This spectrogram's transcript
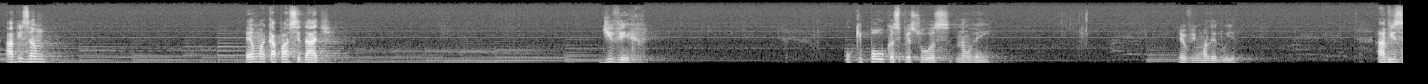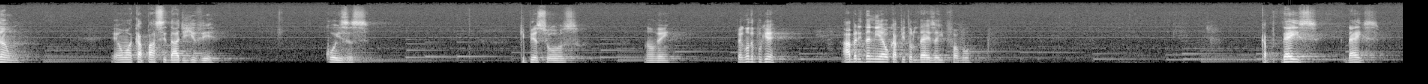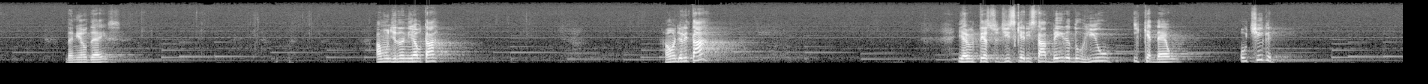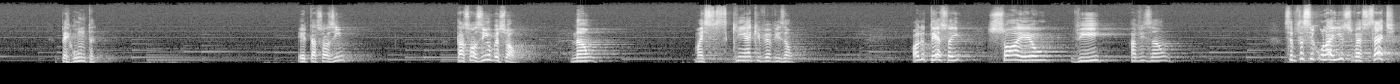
A visão é uma capacidade de ver o que poucas pessoas não veem. Eu vi uma aleluia. A visão é uma capacidade de ver coisas que pessoas não veem. Pergunta por quê? Abre Daniel capítulo 10 aí, por favor. Cap 10, 10. Daniel 10. Aonde Daniel está? Aonde ele está? E aí o texto diz que ele está à beira do rio Iquedel, ou Tigre. Pergunta: Ele está sozinho? Está sozinho, pessoal? Não. Mas quem é que vê a visão? Olha o texto aí. Só eu vi a visão. Você precisa circular isso, verso 7.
